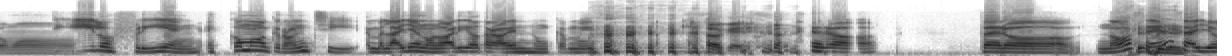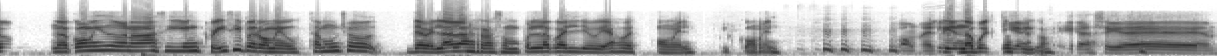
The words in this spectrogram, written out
Como... Sí, lo fríen. Es como crunchy. En verdad yo no lo haría otra vez nunca. Mi... pero, pero no sé, o sea, yo no he comido nada así bien crazy, pero me gusta mucho, de verdad, la razón por la cual yo viajo es comer, y comer. Comer. y, así de,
